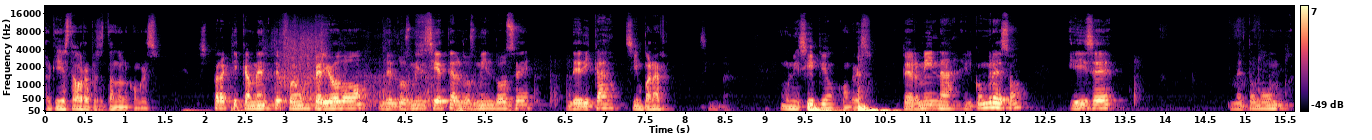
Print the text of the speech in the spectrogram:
al que yo estaba representando en el Congreso. prácticamente fue un periodo del 2007 al 2012 dedicado. Sin parar. Sin parar. Municipio, Congreso. Termina el Congreso y dice, me tomo un,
